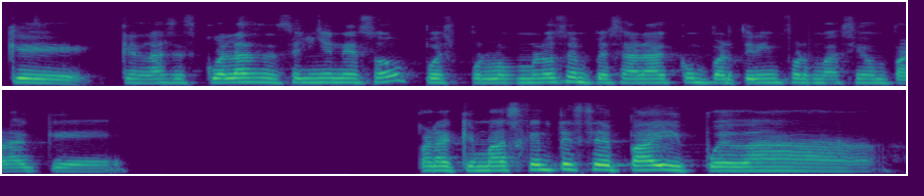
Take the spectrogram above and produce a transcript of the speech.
que, que en las escuelas enseñen eso, pues por lo menos empezar a compartir información para que, para que más gente sepa y pueda,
